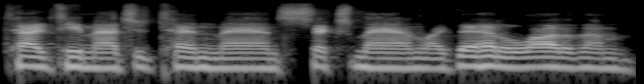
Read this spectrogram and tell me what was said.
tag team matches, 10 man, six man. Like they had a lot of them.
